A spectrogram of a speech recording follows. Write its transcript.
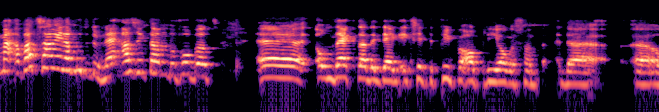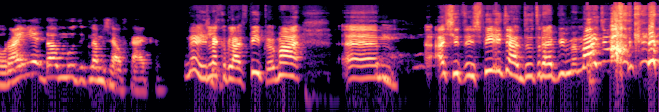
maar wat zou je dan moeten doen? Hè? Als ik dan bijvoorbeeld eh, ontdek dat ik denk, ik zit te piepen op die jongens van de eh, Oranje, dan moet ik naar mezelf kijken. Nee, lekker blijft piepen. Maar ehm, als je het in Spirituin doet, dan heb je met mij te maken.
